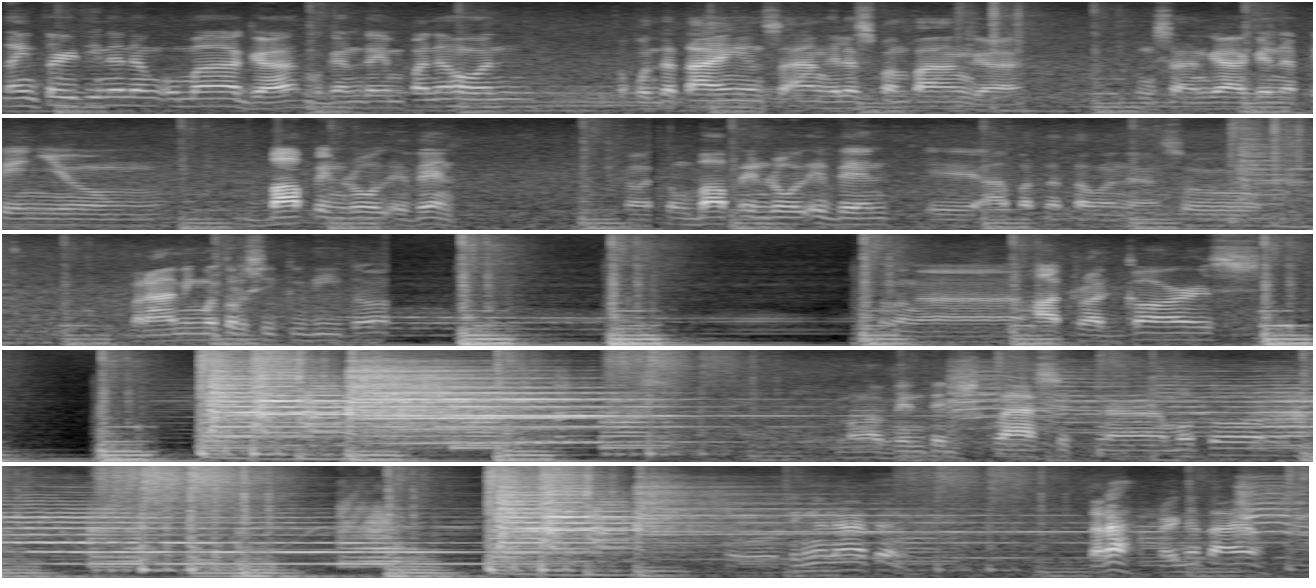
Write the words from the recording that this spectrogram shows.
9.30 na ng umaga, maganda yung panahon. Papunta tayo ngayon sa Angeles, Pampanga, kung saan gaganapin yung Bop and Roll event. So, itong Bop and Roll event, eh, apat na taon na. So, maraming motorsiklo dito. Mga hot rod cars. Mga vintage classic na motor. Natin. Tara, ride na tayo.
